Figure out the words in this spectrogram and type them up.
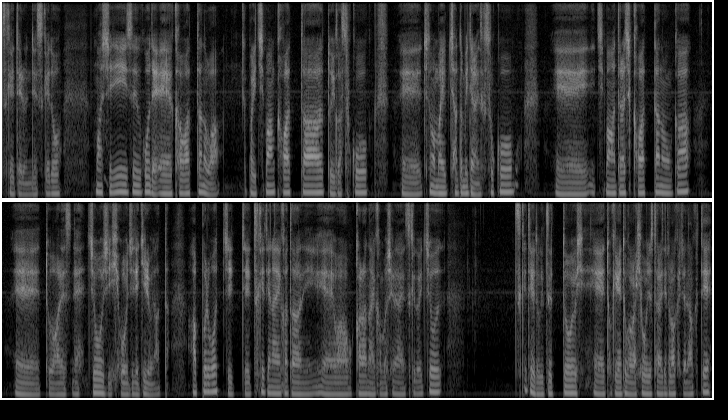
つけてるんですけど、まあシリーズ5で、えー、変わったのは、やっぱり一番変わったというかそこを、え、ちょっとあんまりちゃんと見てないんですけど、そこを、えー、一番新しく変わったのが、えっ、と、あれですね、常時表示できるようになった。Apple Watch ってつけてない方に、はわからないかもしれないですけど、一応、つけてる時ずっと、え、時計とかが表示されてるわけじゃなくて、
